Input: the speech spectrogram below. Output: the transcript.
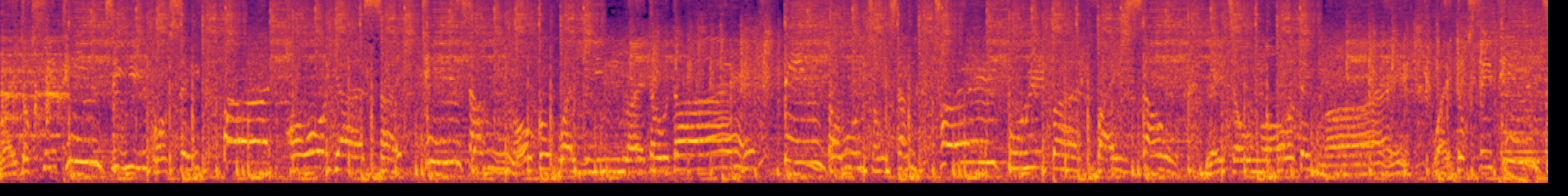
唯独是天知国色不可一世天生我高贵艳丽到底颠倒众生摧毁不费收。你做我的迷唯独是天知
